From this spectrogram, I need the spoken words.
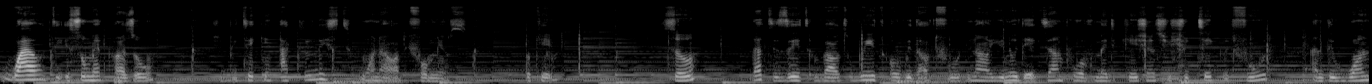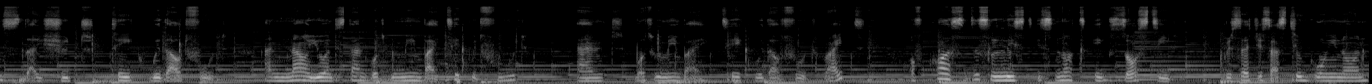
while the esomeprazole should be taken at least one hour before meals. Okay, so that is it about with or without food. Now you know the example of medications you should take with food and the ones that you should take without food. And now you understand what we mean by take with food and what we mean by take without food, right? Of course, this list is not exhaustive. Researches are still going on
